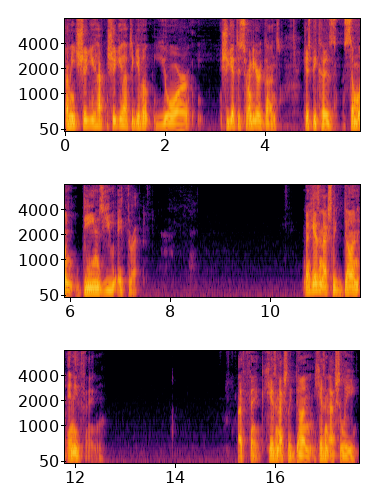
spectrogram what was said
I mean should you have should you have to give up your should you have to surrender your guns just because someone deems you a threat now he hasn't actually done anything I think. He hasn't actually done, he hasn't actually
